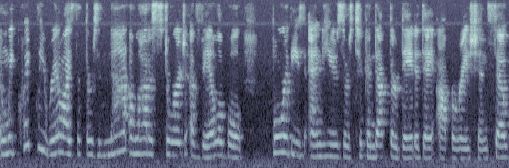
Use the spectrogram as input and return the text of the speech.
and we quickly realized that there's not a lot of storage available available for these end users to conduct their day-to-day operations. So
